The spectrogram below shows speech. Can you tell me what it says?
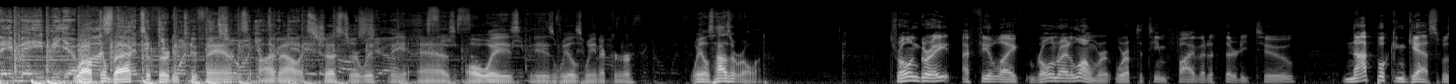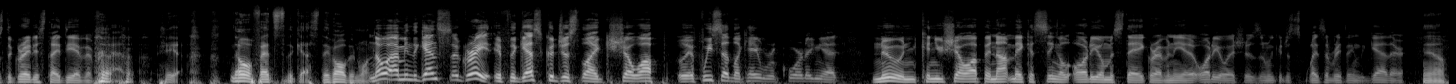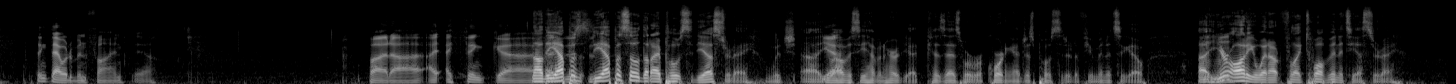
Welcome back to 32 Fans. I'm Alex Chester. With me, as always, is Wheels Wienerker. Wheels, how's it rolling? It's rolling great. I feel like rolling right along. We're, we're up to team five out of 32. Not booking guests was the greatest idea I've ever had. Yeah. No offense to the guests. They've all been wonderful. no, I mean, the guests are great. If the guests could just, like, show up, if we said, like, hey, we're recording at noon, can you show up and not make a single audio mistake or have any audio issues, and we could just splice everything together? Yeah. I think that would have been fine. Yeah. But uh, I, I think. Uh, Now, the, epi- this is- the episode that I posted yesterday, which uh, you Yeah. obviously haven't heard yet because as we're recording, I just posted it a few minutes ago. Uh, Mhm. Your audio went out for like 12 minutes yesterday.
